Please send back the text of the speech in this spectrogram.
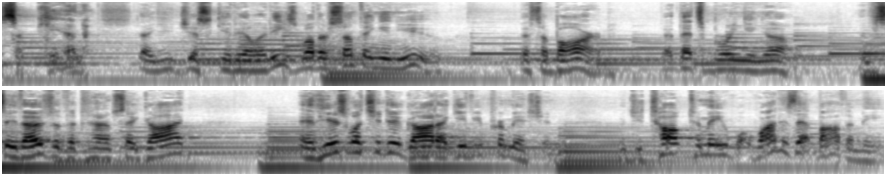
this again Now you just get ill at ease. Well, there's something in you that's a barb that, that's bringing up. And see, those are the times say, God, and here's what you do God, I give you permission. Would you talk to me? Why does that bother me?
